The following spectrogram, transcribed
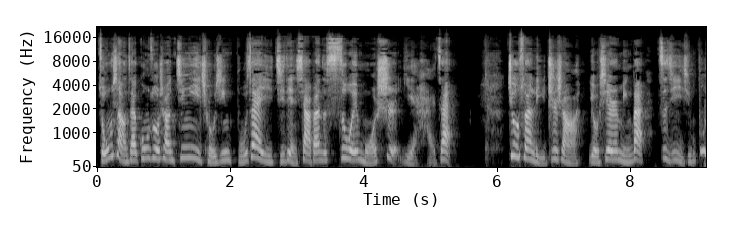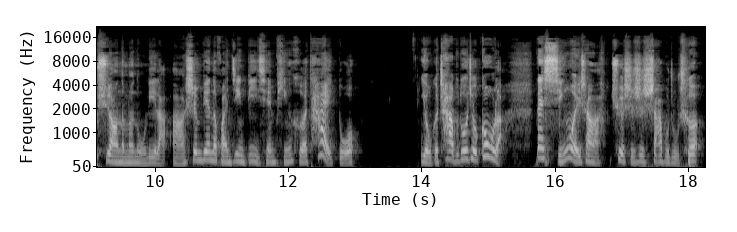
总想在工作上精益求精、不在意几点下班的思维模式也还在。就算理智上啊，有些人明白自己已经不需要那么努力了啊，身边的环境比以前平和太多，有个差不多就够了。但行为上啊，确实是刹不住车。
